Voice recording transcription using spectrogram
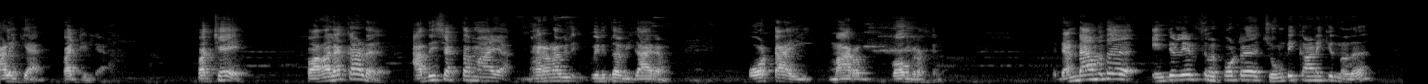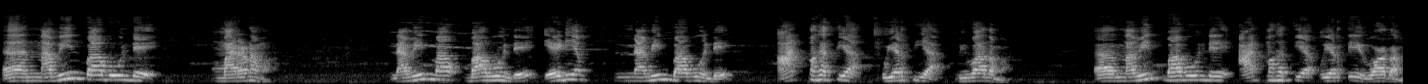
കളിക്കാൻ പറ്റില്ല. പക്ഷേ പാലക്കാട് അതിശക്തമായ ഭരണവിരുദ്ധ വികാരം വോട്ടായി മാറും കോൺഗ്രസിന് രണ്ടാമത് ഇന്റലിജൻസ് റിപ്പോർട്ട് ചൂണ്ടിക്കാണിക്കുന്നത് നവീൻ ബാബുവിന്റെ മരണമാണ്. നവീൻ ബാബുവിന്റെ എ ഡി എം നവീൻ ബാബുവിന്റെ ആത്മഹത്യ ഉയർത്തിയ വിവാദമാണ്. നവീൻ ബാബുവിന്റെ ആത്മഹത്യ ഉയർത്തിയ വിവാദം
